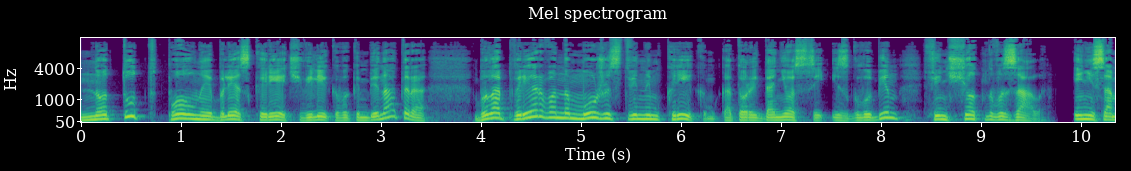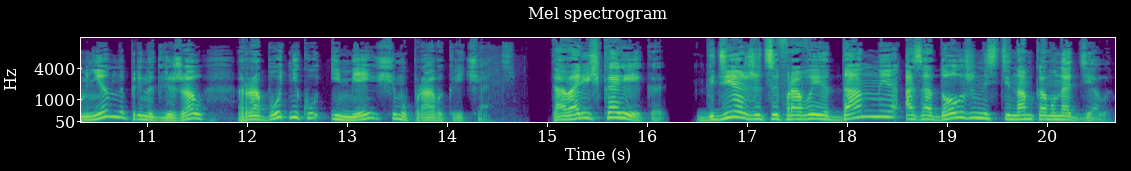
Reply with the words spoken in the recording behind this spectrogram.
но тут полная блеск речь великого комбинатора была прервана мужественным криком, который донесся из глубин финчетного зала и, несомненно, принадлежал работнику, имеющему право кричать. «Товарищ Корейка, где же цифровые данные о задолженности нам кому дело?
